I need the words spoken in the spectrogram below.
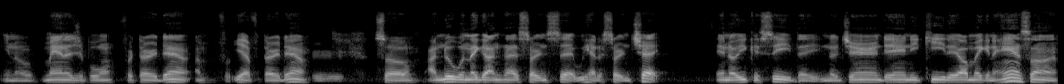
you know manageable for third down. Um, for, yeah, for third down. So I knew when they got in that certain set, we had a certain check. You know, you can see they, you know, Jaron, Danny, Key, they all making a hand sign.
